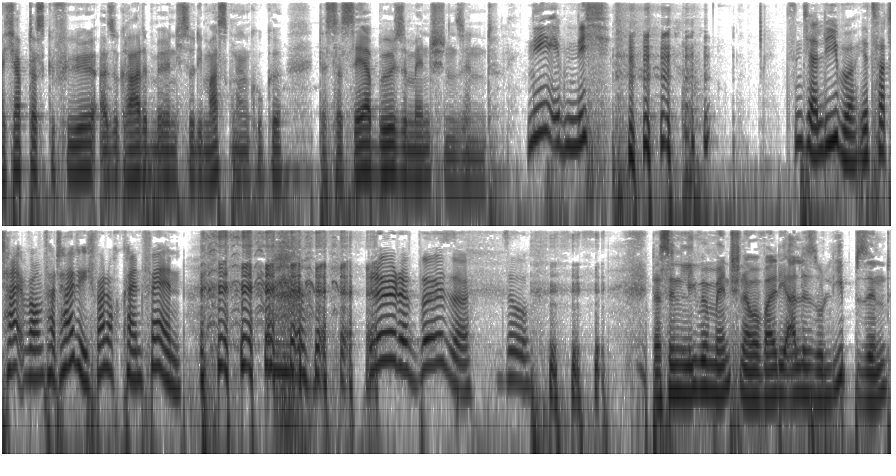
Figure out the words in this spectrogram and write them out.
Ich habe das Gefühl, also gerade wenn ich so die Masken angucke, dass das sehr böse Menschen sind. Nee, eben nicht. Das sind ja Liebe. Jetzt verteid warum verteidige ich? Ich war doch kein Fan. Blöde, böse. So. Das sind liebe Menschen, aber weil die alle so lieb sind,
